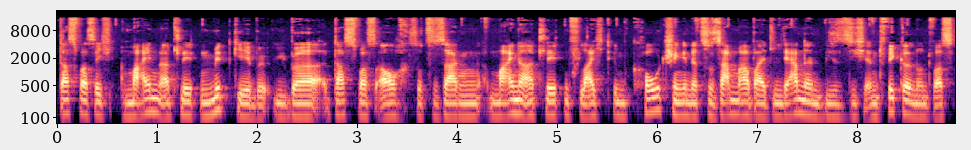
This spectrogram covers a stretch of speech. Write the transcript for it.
das, was ich meinen Athleten mitgebe, über das, was auch sozusagen meine Athleten vielleicht im Coaching, in der Zusammenarbeit lernen, wie sie sich entwickeln und was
